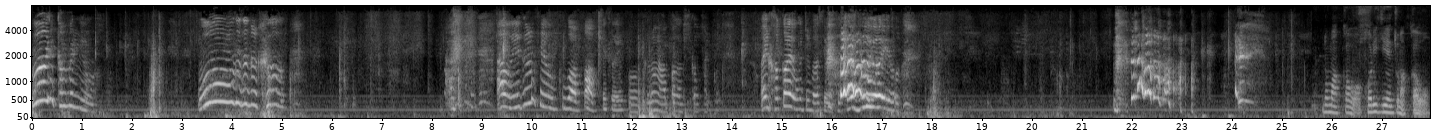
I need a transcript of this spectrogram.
오, 잠깐만요. 오, 그, 그, 그, 그. 아, 아, 왜 그러세요? 그거 아빠 앞에서 해봐. 그러면 아빠가 기겁할 거야. 아니, 가까이 오지 마세요. 그게 보여요. 너무 아까워. 버리기엔 좀 아까워.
